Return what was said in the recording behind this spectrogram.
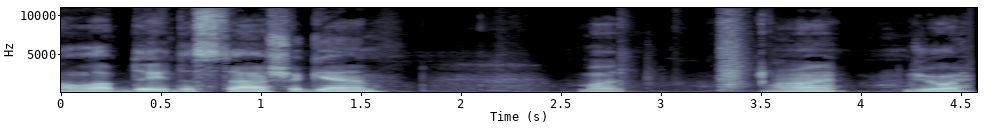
I'll update the stash again. But, alright, enjoy.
